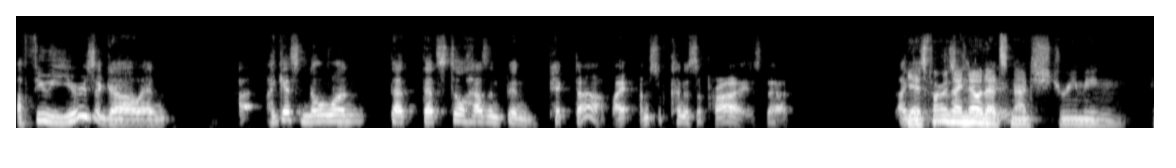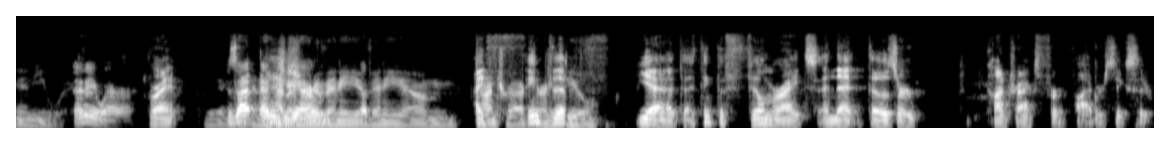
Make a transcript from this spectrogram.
a few years ago, and I, I guess no one that that still hasn't been picked up. I, I'm kind of surprised that. I yeah, as far as I know, throwing that's not streaming anywhere. anywhere. Right. Yeah, Is that I haven't heard of any of any um I contract think or any the- deal. Yeah, I think the film rights and that those are contracts for five or six or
